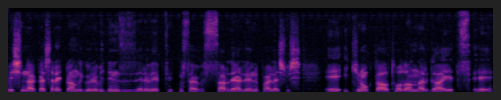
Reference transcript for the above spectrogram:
Ve şimdi arkadaşlar ekranda görebildiğiniz üzere web tekno sayfası SAR değerlerini paylaşmış. E, 2.6 olanlar gayet e,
